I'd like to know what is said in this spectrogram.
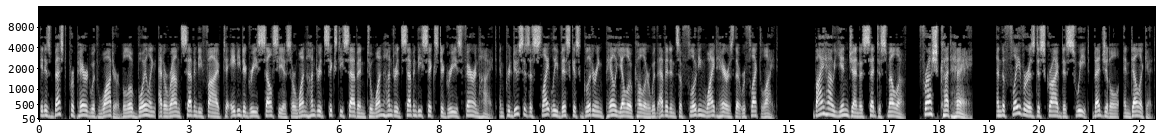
it is best prepared with water below boiling at around 75 to 80 degrees Celsius or 167 to 176 degrees Fahrenheit and produces a slightly viscous glittering pale yellow color with evidence of floating white hairs that reflect light. Baihao Yinzhen is said to smell of fresh cut hay, and the flavor is described as sweet, vegetal, and delicate.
